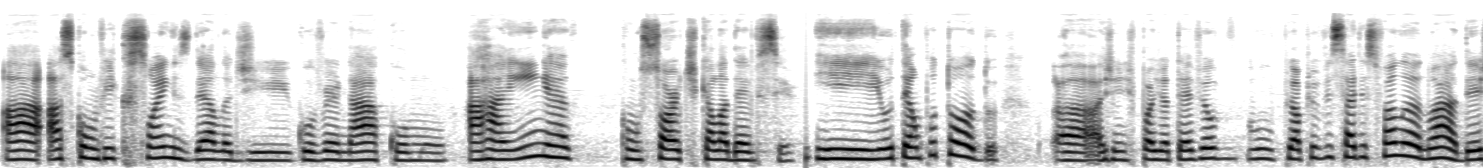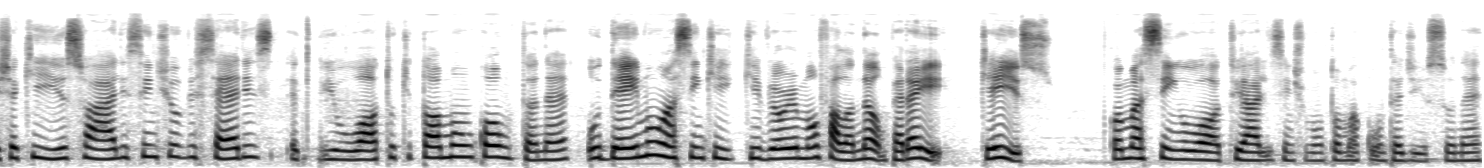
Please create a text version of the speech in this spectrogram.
a, as convicções dela de governar como a rainha consorte que ela deve ser. E o tempo todo, a, a gente pode até ver o, o, próprio Viserys falando, ah, deixa que isso a Alicent e o Viserys e o Otto que tomam conta, né? O Daemon, assim que, que vê o irmão, fala, não, peraí, que isso? Como assim o Otto e a Alicent vão tomar conta disso, né?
